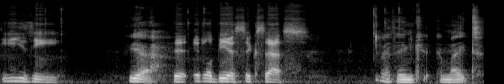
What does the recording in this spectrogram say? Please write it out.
easy, Yeah, that it'll be a success. I think it might.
